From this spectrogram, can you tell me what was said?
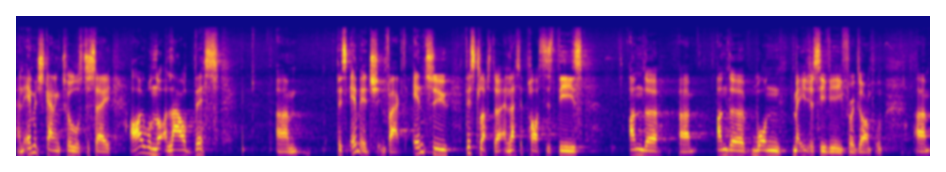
and image scanning tools to say, I will not allow this um, this image, in fact, into this cluster unless it passes these under, um, under one major CVE, for example. Um,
